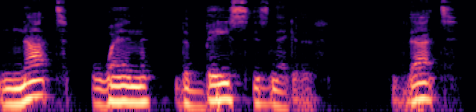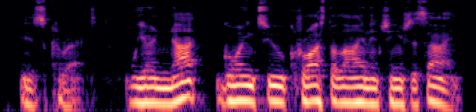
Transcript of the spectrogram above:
not when the base is negative. That is correct. We are not going to cross the line and change the sign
